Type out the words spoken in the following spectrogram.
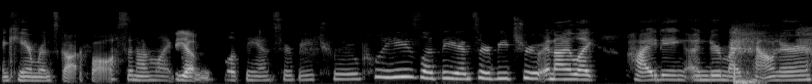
and Cameron's got false. And I'm like, Yep. please let the answer be true. Please let the answer be true. And I like hiding under my counter.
